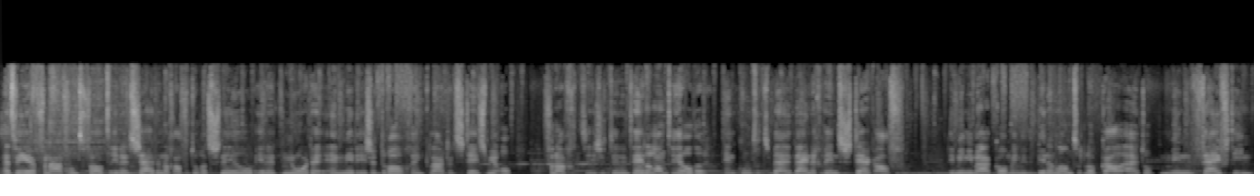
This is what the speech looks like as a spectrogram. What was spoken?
Het weer. Vanavond valt in het zuiden nog af en toe wat sneeuw. In het noorden en midden is het droog en klaart het steeds meer op. Vannacht is het in het hele land helder en koelt het bij weinig wind sterk af. De minima komen in het binnenland lokaal uit op min 15.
